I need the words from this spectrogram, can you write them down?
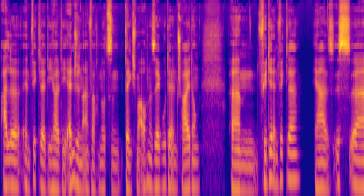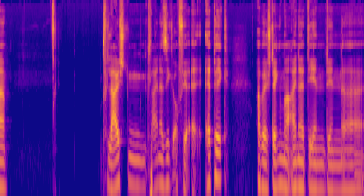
alle Entwickler, die halt die Engine einfach nutzen, denke ich mal auch eine sehr gute Entscheidung ähm, für die Entwickler. Ja, es ist äh, vielleicht ein kleiner Sieg auch für Epic aber ich denke mal, einer, den, den äh,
